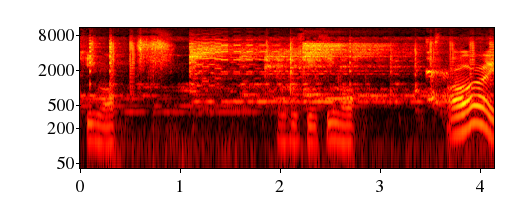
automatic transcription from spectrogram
ขี้งก NPC ขี้งก โอ้ย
